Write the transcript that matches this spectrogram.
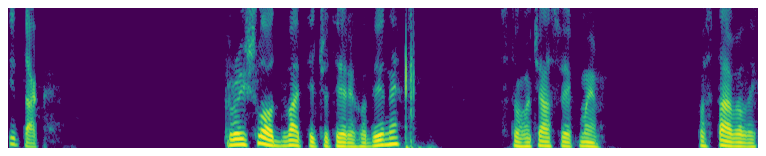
І так. Пройшло 24 години з того часу, як ми поставили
